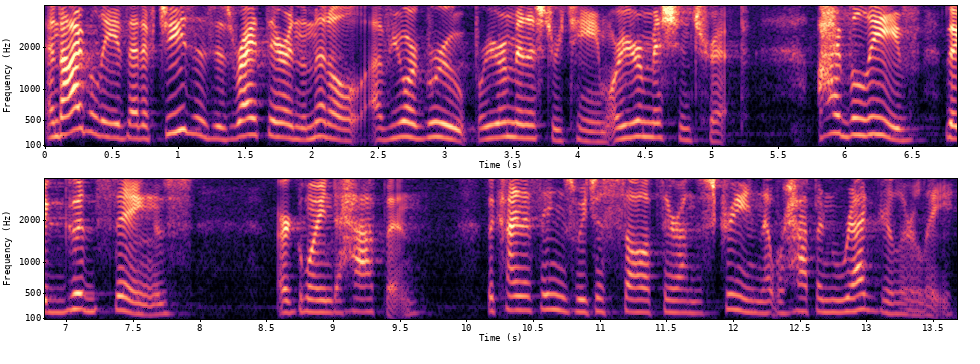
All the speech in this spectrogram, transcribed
And I believe that if Jesus is right there in the middle of your group or your ministry team or your mission trip, I believe that good things are going to happen. The kind of things we just saw up there on the screen that were happening regularly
